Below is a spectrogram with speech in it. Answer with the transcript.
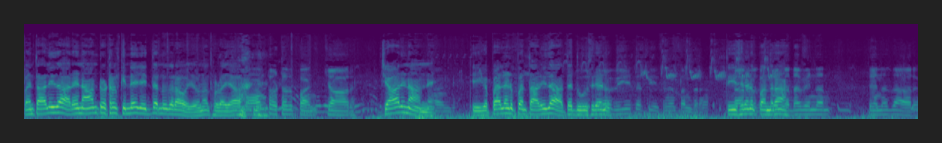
45000 ਹੈ। ਨਾਮ ਟੋਟਲ ਕਿੰਨੇ ਜੇ? ਇੱਧਰ ਨੂੰ ਜ਼ਰਾ ਹੋ ਜਾਓ ਨਾ ਥੋੜਾ ਜਿਹਾ। ਨਾਮ ਟੋਟਲ 5 4 ਚਾਰ ਇਨਾਮ ਨੇ। ਠੀਕ ਹੈ ਪਹਿਲੇ ਨੂੰ 45000 ਤੇ ਦੂਸਰੇ ਨੂੰ 20 ਤੇ ਤੀਸਰੇ ਨੂੰ 15 ਤੀਸਰੇ ਨੂੰ 15 ਕਦਾ ਵਿਨਰ 3000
